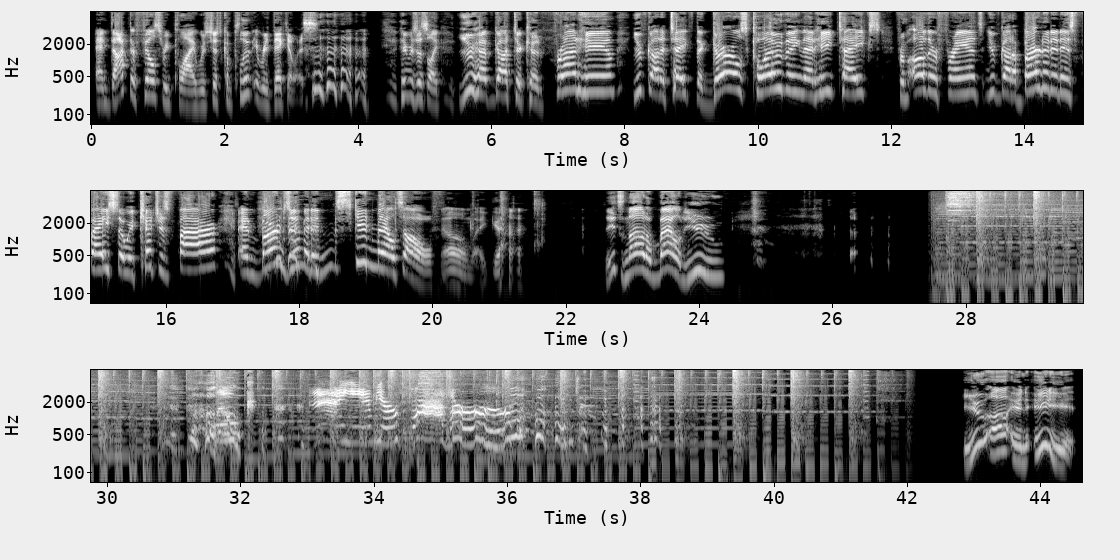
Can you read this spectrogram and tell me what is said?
And Dr. Phil's reply was just completely ridiculous. he was just like, You have got to confront him. You've got to take the girl's clothing that he takes from other friends. You've got to burn it in his face so it catches fire and burns him and his skin melts off. oh my god. It's not about you. Luke! I am your father! You are an idiot.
